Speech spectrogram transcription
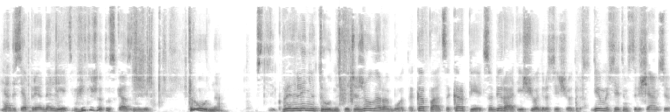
надо себя преодолеть. Видите, что тут сказано? Трудно. К преодолению трудностей, тяжелая работа, копаться, корпеть, собирать, еще раз, еще раз. Где мы с этим встречаемся?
